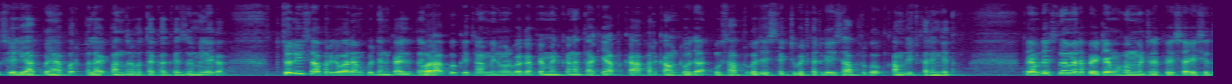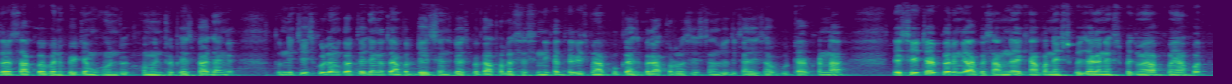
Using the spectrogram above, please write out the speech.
उसके लिए आपको यहाँ पर फ़्लाइट पंद्रह तक का कैसे मिलेगा। तो चलिए इस ऑफ़र के बारे में आपको जानकारी देते हैं, और आपको कितना मिनिमम रुपये का पेमेंट करना ताकि आपका ऑफ़र काउंट हो जाए, उस ऑफ़र को जैसे एक्टिवेट करके इस ऑफ़र को कंप्लीट करेंगे तो। तो यहाँ देख सकते हैं मेरा पेटीएम होम इंटरफेस है। इसी तरह से आपको अपने पेटीएम होम इंटरफेस पे आ जाएँगे। तो नीचे स्कूल डाउन करते जाएँगे तो यहाँ पर डिस्टेंस कैशबैक ऑफ़र सेशन निकल जाएगा इसमें आपको कैशबैक ऑफ़र सेशन जो दिखा इसे आपको टाइप करना है। जैसे ही टाइप करेंगे, आपके सामने एक यहाँ पर नेक्स्ट पेज आएगा। नेक्स्ट पेज में आपको यहाँ पर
